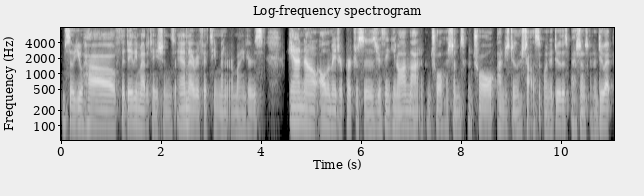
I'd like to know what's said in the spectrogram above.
And so you have the daily meditations and every 15 minute reminders. And now all the major purchases, you're thinking, oh, I'm not in control. Hashem's in control. I'm just doing the Shalas going to do this, but Hashem's going to do it.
